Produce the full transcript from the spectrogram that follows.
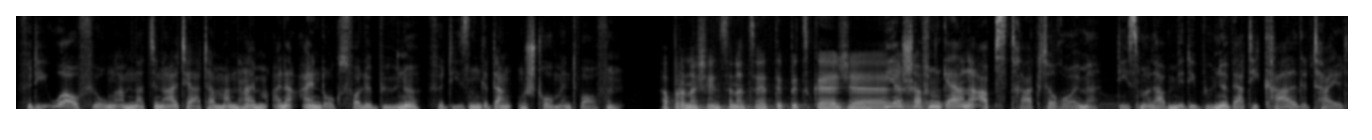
für die Uraufführung am Nationaltheater Mannheim eine eindrucksvolle Bühne für diesen Gedankenstrom entworfen. Wir schaffen gerne abstrakte Räume. Diesmal haben wir die Bühne vertikal geteilt,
